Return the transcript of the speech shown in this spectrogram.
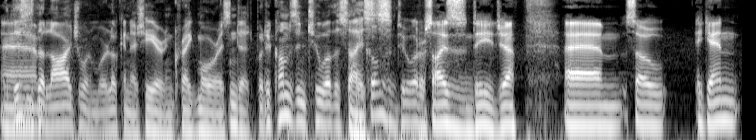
Um, this is the um, large one we're looking at here in Cregmore, isn't it? But it comes in two other sizes. It comes in two other sizes, indeed, yeah. Um, so, again,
